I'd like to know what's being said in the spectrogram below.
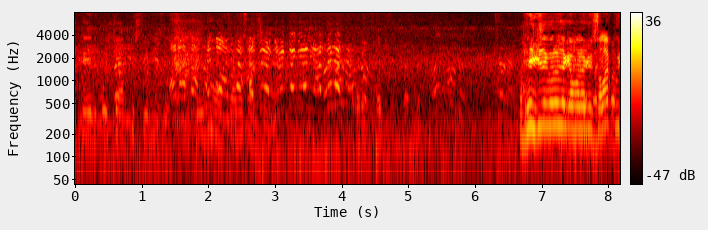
Arkaya bir koşu yapmıştır neyse. Bak gördün mü? Ortada saçma. Atakan top sende. Güzel olacak amına koyayım. Salak mı?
